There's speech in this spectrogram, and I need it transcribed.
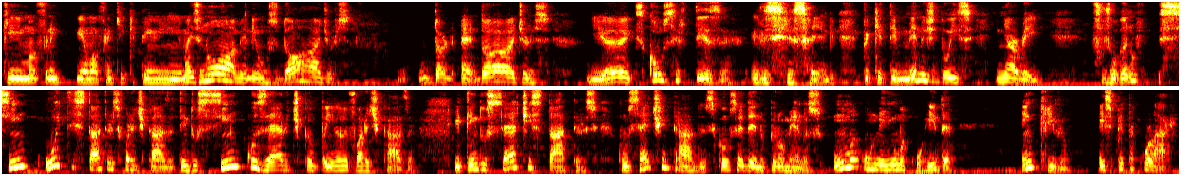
que uma, franquia, uma franquia que tem mais nome ali, uns Dodgers, Do, é, Dodgers, Yankees, com certeza ele seria Sayang, porque tem menos de 2 em array, jogando 8 starters fora de casa, tendo 5-0 de campanha fora de casa, e tendo 7 starters com 7 entradas, concedendo pelo menos uma ou nenhuma corrida, é incrível, é espetacular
